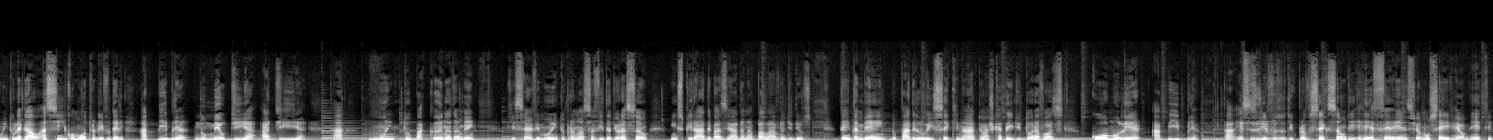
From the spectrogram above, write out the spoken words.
muito legal, assim como outro livro dele, A Bíblia no Meu Dia a Dia, tá? Muito bacana também, que serve muito para nossa vida de oração, inspirada e baseada na palavra de Deus. Tem também do Padre Luiz Sequinato, eu acho que é da editora Vozes, Como Ler a Bíblia, tá? Esses livros eu digo para você que são de referência. Eu não sei realmente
